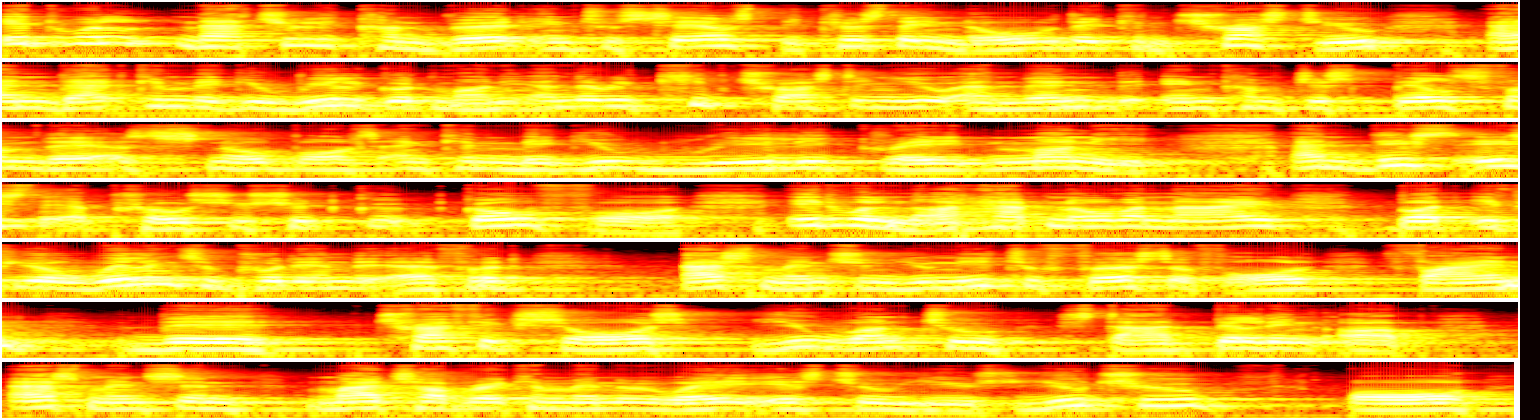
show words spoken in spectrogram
it will naturally convert into sales because they know they can trust you and that can make you really good money and they will keep trusting you and then the income just builds from there as snowballs and can make you really great money and this is the approach you should go for it will not happen overnight but if you're willing to put in the effort as mentioned, you need to first of all find the traffic source you want to start building up. As mentioned, my top recommended way is to use YouTube or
